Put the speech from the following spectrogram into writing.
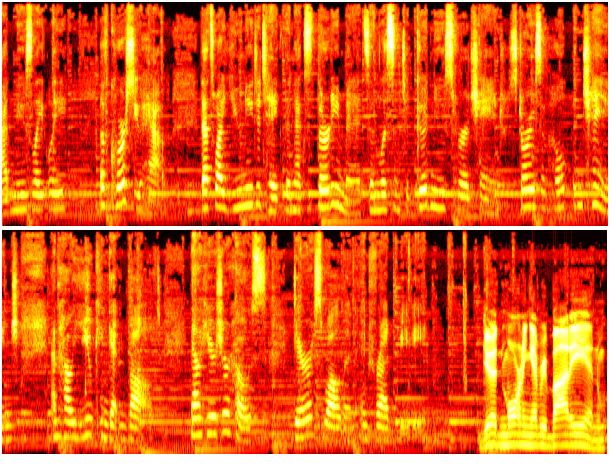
Heard any bad news lately? Of course you have. That's why you need to take the next 30 minutes and listen to Good News for a Change stories of hope and change and how you can get involved. Now, here's your hosts, Darius Walden and Fred Beebe. Good morning, everybody, and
